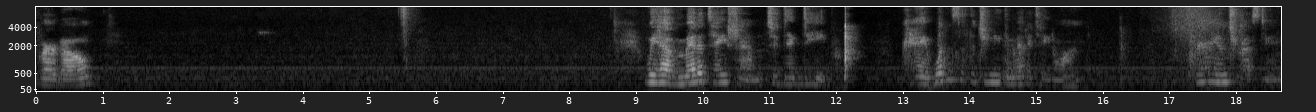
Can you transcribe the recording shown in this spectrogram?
Virgo. We have meditation to dig deep. Okay, what is it that you need to meditate on? Very interesting.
